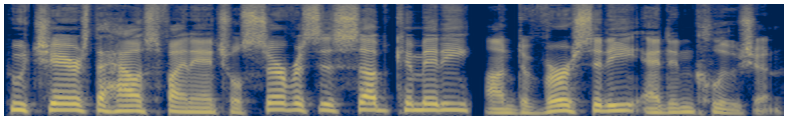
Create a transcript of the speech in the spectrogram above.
who chairs the House Financial Services Subcommittee on Diversity and Inclusion.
